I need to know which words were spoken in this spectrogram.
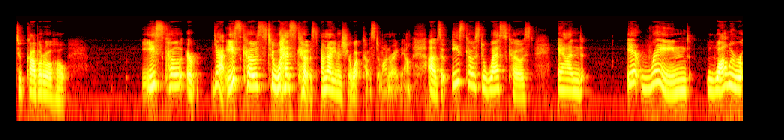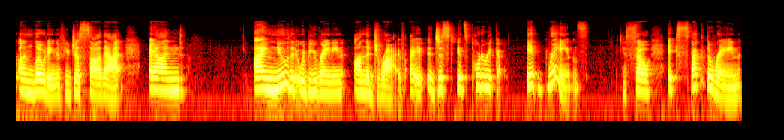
to Cabo Rojo. East Coast, or yeah, East Coast to West Coast. I'm not even sure what coast I'm on right now. Um, so East Coast to West Coast. And it rained while we were unloading, if you just saw that. And I knew that it would be raining on the drive. I it just, it's Puerto Rico. It rains. So expect the rain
